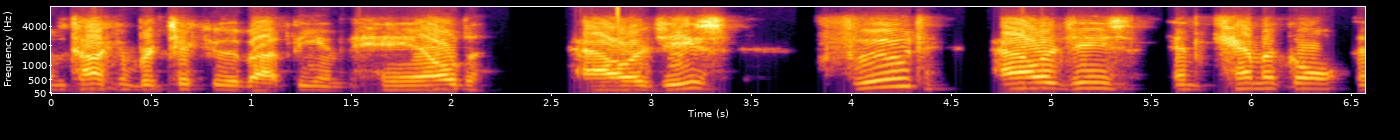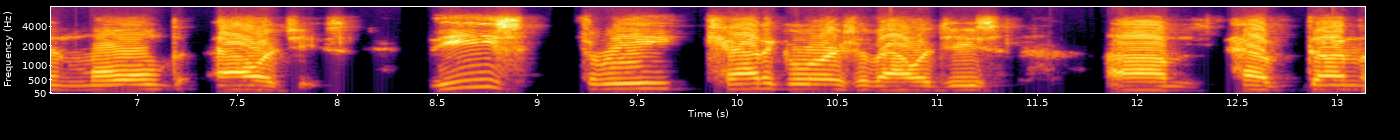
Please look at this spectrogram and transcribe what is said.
I'm talking particularly about the inhaled allergies, food allergies, and chemical and mold allergies. These three categories of allergies um, have done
